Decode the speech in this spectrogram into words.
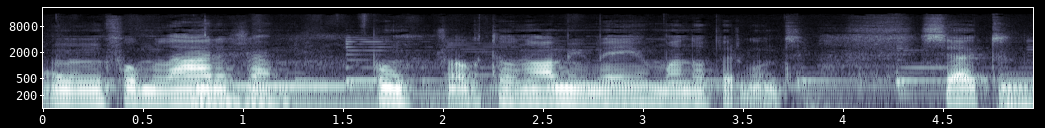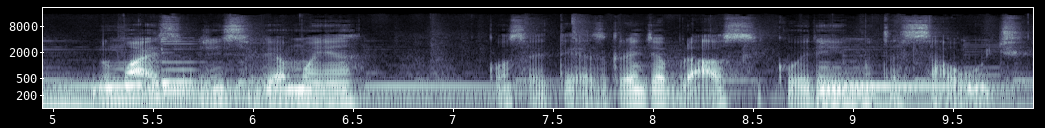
um formulário, já pum, joga o teu nome, e-mail, manda uma pergunta. Certo? No mais, a gente se vê amanhã, com certeza. Grande abraço e cuidem muita saúde.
